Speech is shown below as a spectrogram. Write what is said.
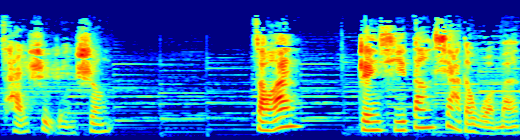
才是人生。早安，珍惜当下的我们。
